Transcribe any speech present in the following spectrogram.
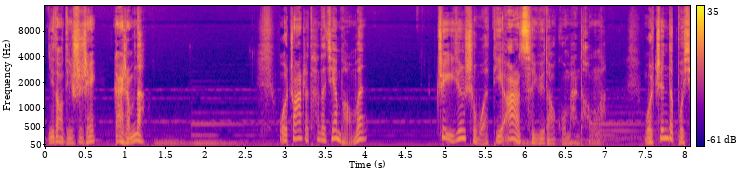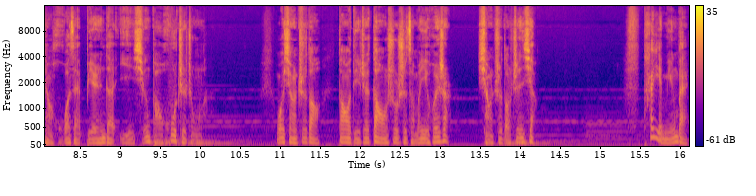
你到底是谁？干什么的？我抓着他的肩膀问：“这已经是我第二次遇到古曼童了，我真的不想活在别人的隐形保护之中了。我想知道到底这道术是怎么一回事，想知道真相。”他也明白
